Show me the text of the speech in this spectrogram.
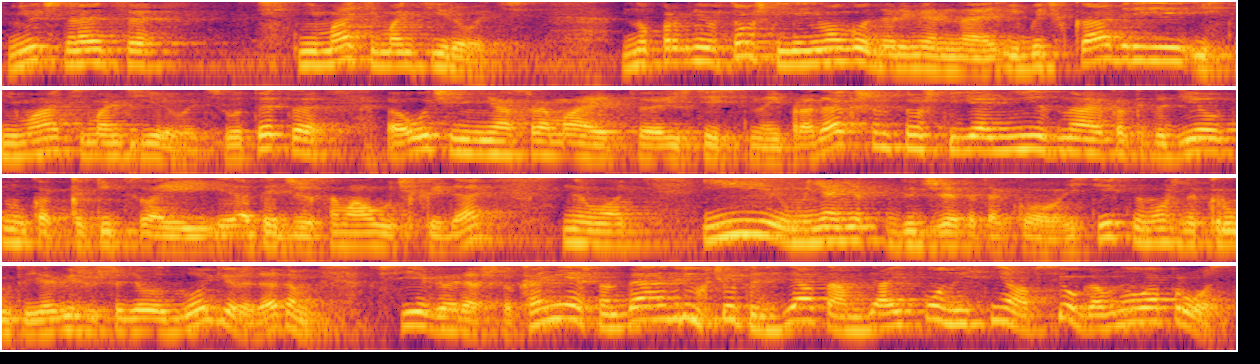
Мне очень нравится снимать и монтировать. Но проблема в том, что я не могу одновременно и быть в кадре, и снимать, и монтировать. Вот это э, очень меня хромает, э, естественно, и продакшн, потому что я не знаю, как это делать, ну, как какие-то свои, опять же, самоучкой, да, ну, вот. И у меня нет бюджета такого. Естественно, можно круто. Я вижу, что делают блогеры, да, там все говорят, что, конечно, да, Андрюх, что ты взял там iPhone и снял, все, говно вопрос.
